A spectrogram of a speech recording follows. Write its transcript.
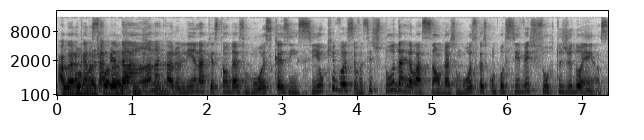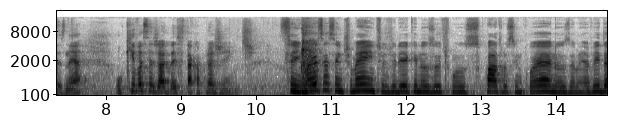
Agora eu quero saber da Ana tem. Carolina a questão das moscas em si. O que você, você estuda a relação das moscas com possíveis surtos de doenças, né? O que você já destaca para gente? Sim, mais recentemente, eu diria que nos últimos quatro ou cinco anos da minha vida,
